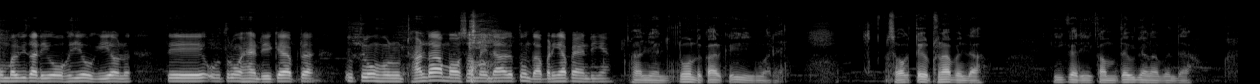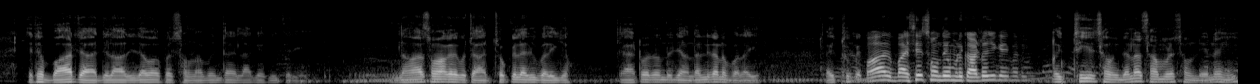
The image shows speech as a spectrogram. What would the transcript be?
ਉਮਰ ਵੀ ਤੁਹਾਡੀ ਉਹੀ ਹੋ ਗਈ ਆ ਹੁਣ ਤੇ ਉਤਰੋਂ ਹੈਂਡੀਕੈਪਟ ਉਤਰੋਂ ਹੁਣ ਠੰਡਾ ਮੌਸਮ ਇੰਨਾ ਧੁੰਦਾਂ ਬੜੀਆਂ ਪੈਣ ਡੀਆਂ। ਹਾਂਜੀ ਹਾਂਜੀ ਧੁੰਦ ਕਰਕੇ ਹੀ ਮਾਰੇ ਸਵਖਤੇ ਉੱਠਣਾ ਪੈਂਦਾ ਕੀ ਕਰੀਏ ਕੰਮ ਤੇ ਵੀ ਜਾਣਾ ਪੈਂਦਾ। ਇੱਥੇ ਬਾਹਰ ਜਾ ਜਲਾ ਦੀਦਾ ਵਾ ਫਿਰ ਸੌਣਾ ਪੈਂਦਾ ਲਾਗੇ ਕੀ ਕਰੀਏ। ਨਾ ਸੌਂ ਕੇ ਕੋਈ ਚਾਰ ਚੁੱਕ ਕੇ ਲੈ ਜੂ ਗਲੀ ਚੋਂ। ਆਟੋ ਦੇ ਅੰਦਰ ਜਾਂਦਾ ਨਹੀਂ ਤੁਹਾਨੂੰ ਪਤਾ ਹੀ ਇੱਥੋਂ ਕਿ- ਬਾਹਰ ਵੈਸੇ ਸੌਂਦੇ ਮੁੜ ਕਾਟੋ ਜੀ ਕਈ ਵਾਰੀ? ਇੱਥੇ ਹੀ ਸੌਂਦਾ ਨਾ ਸਾਹਮਣੇ ਸੌਂਦੇ ਨਾ ਅਸੀਂ।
